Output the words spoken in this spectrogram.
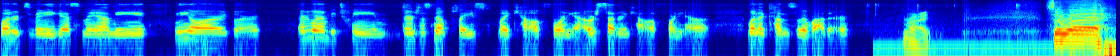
whether it's Vegas, Miami, New York, or everywhere in between, there's just no place like California or Southern California when it comes to the weather. Right. So, uh, h-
